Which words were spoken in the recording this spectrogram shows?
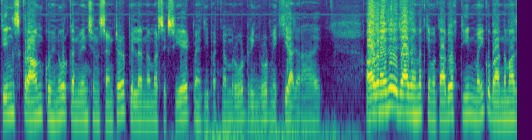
Kings Crown Kohinoor convention centre pillar number sixty eight, Mehdipatnam road, ring road میں کیا جا رہا ہے۔ آرگنائزر اعجاز احمد کے مطابق تین مئی کو بعد نماز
